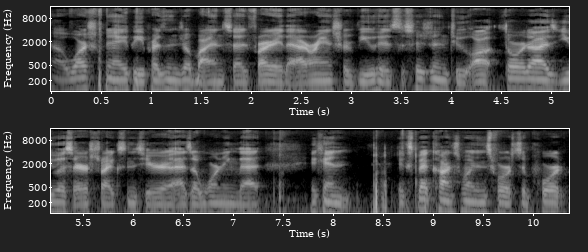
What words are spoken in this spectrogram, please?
Uh, Washington AP President Joe Biden said Friday that Iran should view his decision to authorize U.S. airstrikes in Syria as a warning that it can expect consequences for support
